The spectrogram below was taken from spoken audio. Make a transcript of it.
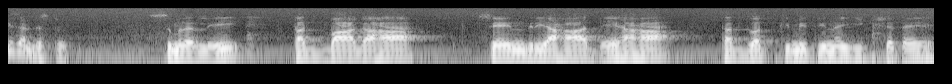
Is understood. Similarly, Tadbagaha. Sendriyaha Dehaha Tadvat Kimitina Ikshate.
